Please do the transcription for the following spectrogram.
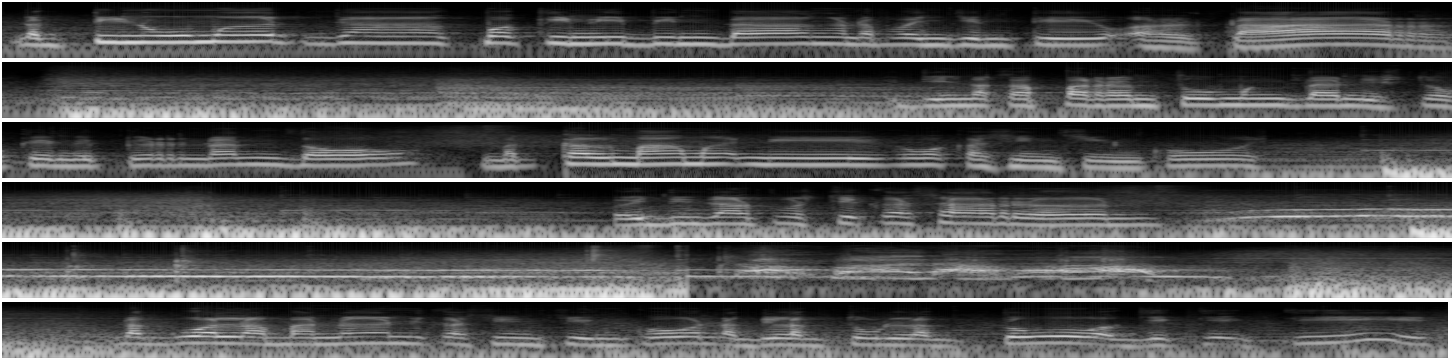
Nagtinumot nga kwa kinibinda nga napanjin ti altar. Hindi nakaparantumang danis do kay ni Fernando. Nagkalma mo ni kwa kasinsing ko. Pwede na po si kasaran. Nagwala man na ni kasinsing ko, naglagto-lagto, agikiki.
